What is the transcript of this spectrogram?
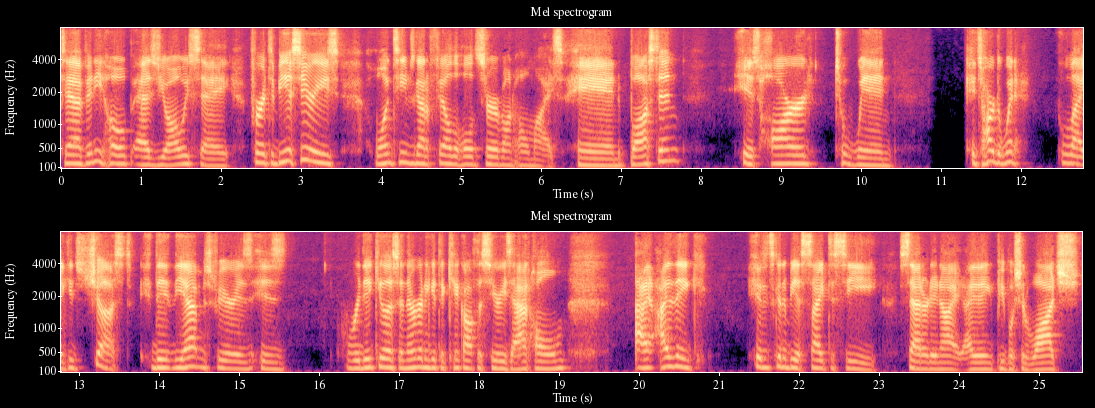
to have any hope, as you always say, for it to be a series, one team's got to fail to hold serve on home ice. And Boston is hard to win. It's hard to win it. Like it's just the the atmosphere is is ridiculous, and they're going to get to kick off the series at home. I I think it's going to be a sight to see Saturday night. I think people should watch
